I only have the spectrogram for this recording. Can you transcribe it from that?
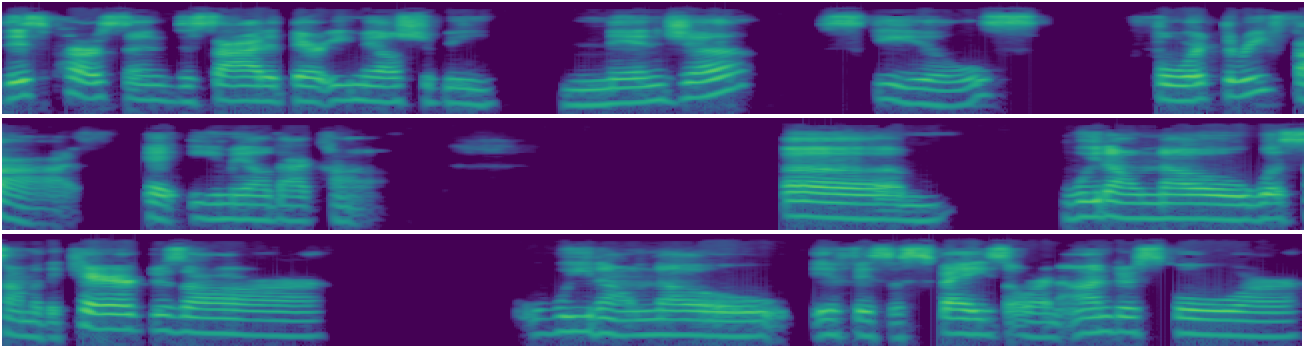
This person decided their email should be ninja skills 435 at email.com um we don't know what some of the characters are we don't know if it's a space or an underscore.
